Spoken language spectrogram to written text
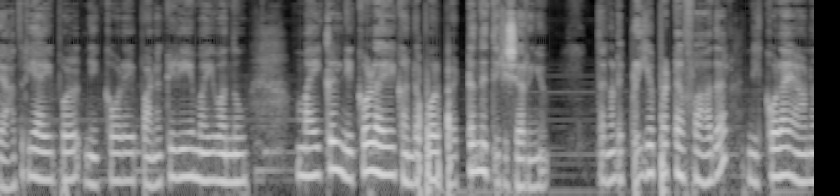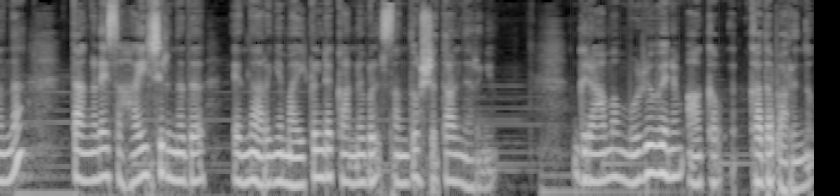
രാത്രിയായപ്പോൾ നിക്കോളെ പണക്കിഴിയുമായി വന്നു. മൈക്കിൾ നിക്കോളയെ കണ്ടപ്പോൾ പെട്ടെന്ന് തിരിച്ചറിഞ്ഞു. തങ്ങളുടെ പ്രിയപ്പെട്ട ഫാദർ നിക്കോളയാണെന്ന് തങ്ങളെ സഹായിച്ചിരുന്നത് എന്നറിഞ്ഞ മൈക്കിളിന്റെ കണ്ണുകൾ സന്തോഷത്താൽ നിറഞ്ഞു. ഗ്രാമം മുഴുവനും ആ കഥ പറഞ്ഞു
